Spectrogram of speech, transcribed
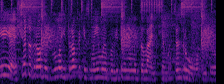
І що тут роблять вологі тропіки з моїми повітряними талантами? Це з другого відео.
